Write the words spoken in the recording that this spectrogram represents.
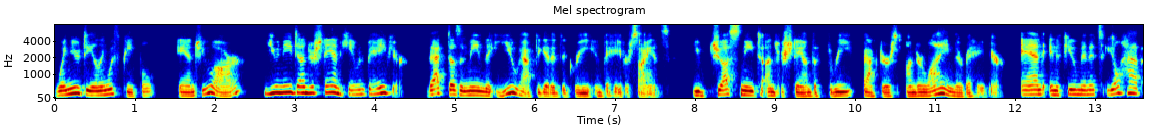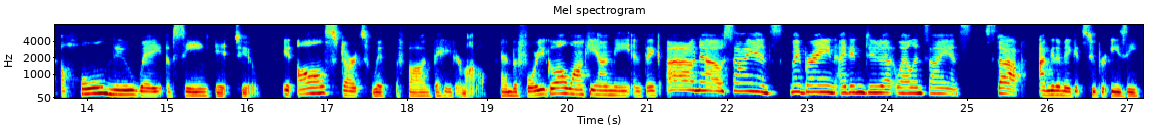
when you're dealing with people, and you are, you need to understand human behavior. That doesn't mean that you have to get a degree in behavior science. You just need to understand the three factors underlying their behavior. And in a few minutes, you'll have a whole new way of seeing it too. It all starts with the Fogg behavior model. And before you go all wonky on me and think, oh no, science, my brain, I didn't do that well in science, stop. I'm going to make it super easy.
